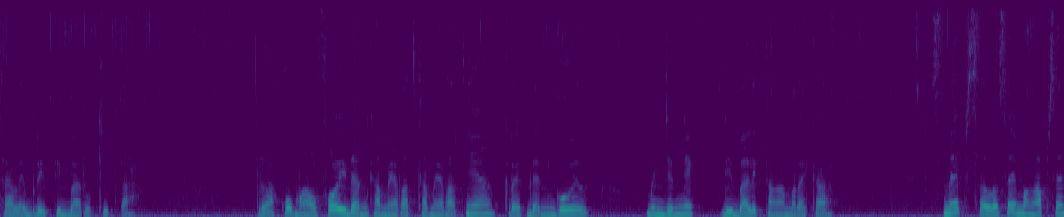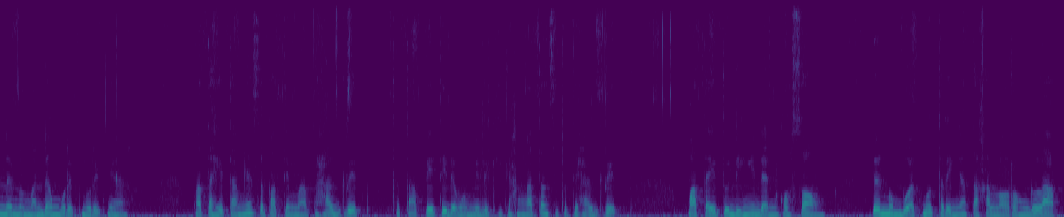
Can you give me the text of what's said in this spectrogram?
selebriti baru kita. Draco Malfoy dan kamerat-kameratnya, Crabbe dan Goyle, menjengek di balik tangan mereka. Snape selesai mengabsen dan memandang murid-muridnya. Mata hitamnya seperti mata Hagrid, tetapi tidak memiliki kehangatan seperti Hagrid. Mata itu dingin dan kosong, dan membuatmu teringat akan lorong gelap.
